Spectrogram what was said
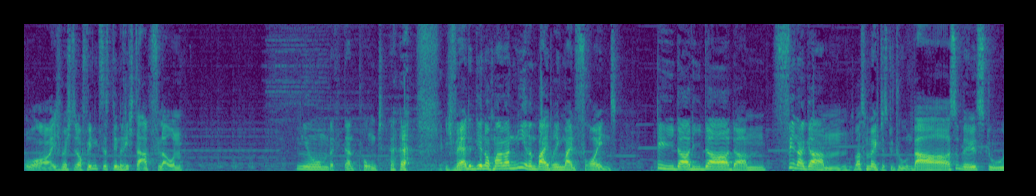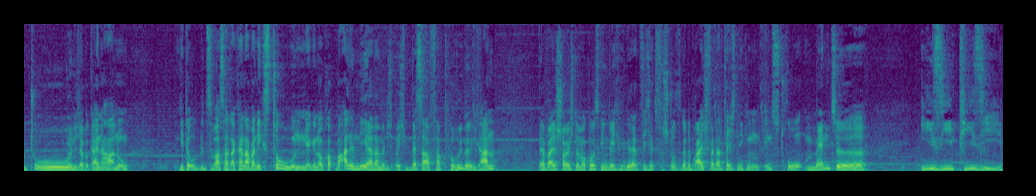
Oh, ich möchte doch wenigstens den Richter abflauen. Jum, da kriegt er einen Punkt. ich werde dir nochmal Manieren beibringen, mein Freund. Di da di da dam. Finagam. Was möchtest du tun? Was willst du tun? Ich habe keine Ahnung. Geht da unten ins Wasser. Da kann aber nichts tun. Ja genau, kommt mal alle näher, damit ich euch besser verprügeln kann. Derweil schaue ich nochmal kurz, gegen welche Gesetze ich jetzt verstoßen könnte. Und Instrumente. Easy peasy.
